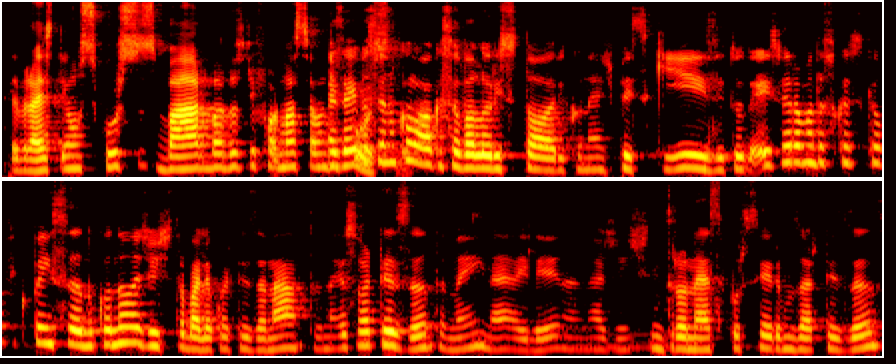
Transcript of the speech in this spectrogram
O Sebrae tem uns cursos bárbaros de formação de Mas aí curso. você não coloca seu valor histórico, né, de pesquisa e tudo. Isso era uma das coisas que eu fico pensando quando a gente trabalha com artesanato, né? Eu sou artesã também, né, a Helena, né? a gente entrou nessa por sermos artesãs.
